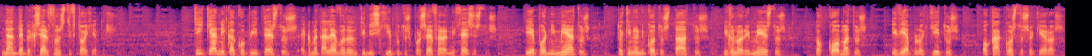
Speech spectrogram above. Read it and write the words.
να αντεπεξέλθουν στη φτώχεια τους. Τι και αν οι κακοποιητές τους εκμεταλλεύονταν την ισχύ που τους προσέφεραν οι θέσεις τους, η επωνυμία τους, το κοινωνικό του στάτους, οι γνωριμίες τους, το κόμμα τους, η διαπλοκή τους, ο κακός τους ο καιρός.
